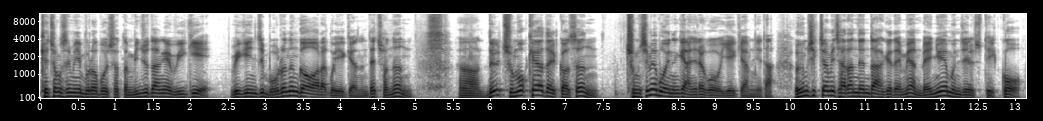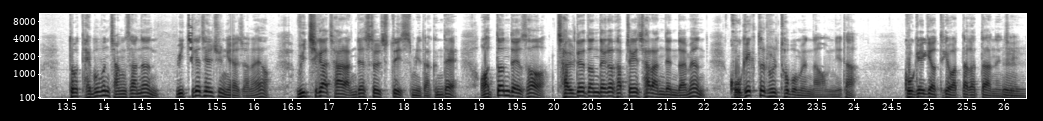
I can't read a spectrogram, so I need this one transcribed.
개청스님이 물어보셨던 민주당의 위기 위기인지 모르는 거라고 얘기하는데 저는 어, 늘 주목해야 될 것은 중심에 보이는 게 아니라고 얘기합니다. 음식점이 잘 안 된다 하게 되면 메뉴의 문제일 수도 있고 또 대부분 장사는 위치가 제일 중요하잖아요. 위치가 잘 안 됐을 수도 있습니다. 근데 어떤 데서 잘 되던 데가 갑자기 잘 안 된다면 고객들 훑어보면 나옵니다. 고객이 어떻게 왔다 갔다 하는지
